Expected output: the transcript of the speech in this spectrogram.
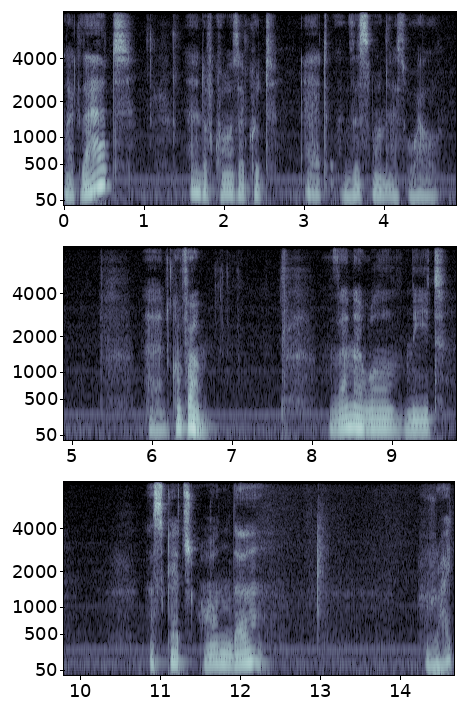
Like that. And of course I could add this one as well. And confirm. Then I will need a sketch on the right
